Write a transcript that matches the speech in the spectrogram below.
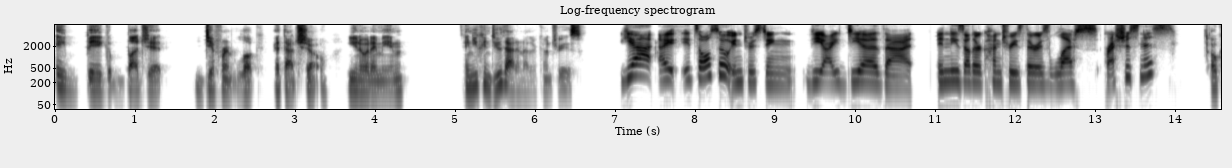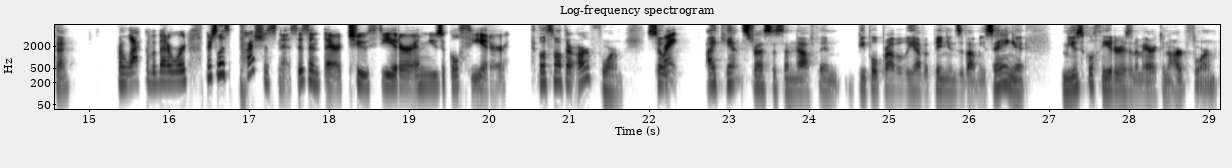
a big budget, different look at that show. You know what I mean? And you can do that in other countries. Yeah, I it's also interesting the idea that in these other countries there is less preciousness, Okay. for lack of a better word. There's less preciousness, isn't there, to theater and musical theater? Well, it's not their art form. So right. I can't stress this enough, and people probably have opinions about me saying it. Musical theater is an American art form.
